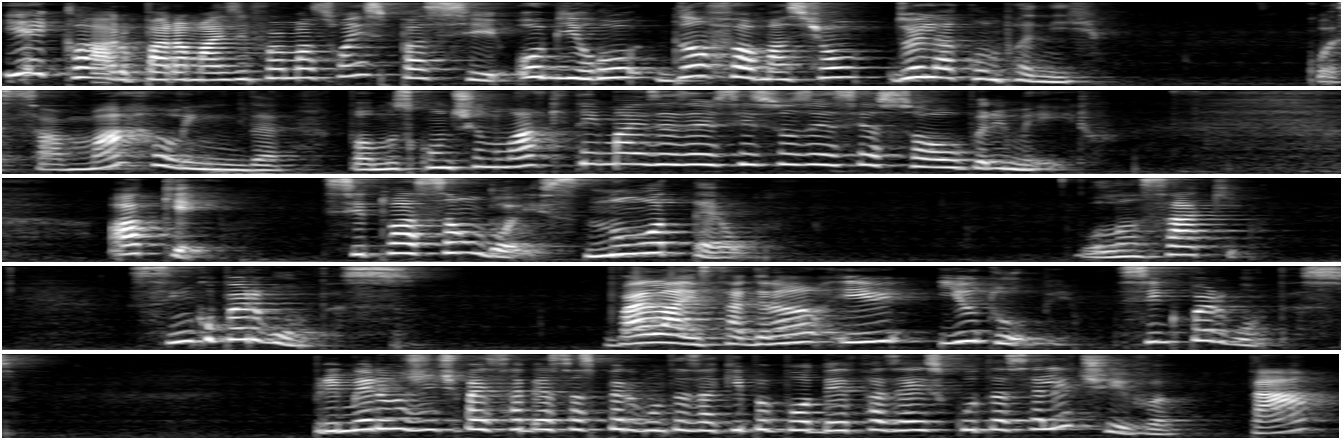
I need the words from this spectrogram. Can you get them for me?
E aí, claro, para mais informações, passe au bureau d'information de la compagnie. Com essa mar linda, vamos continuar que tem mais exercícios, esse é só o primeiro. Ok, situação 2, num hotel. Vou lançar aqui. Cinco perguntas. Vai lá, Instagram e YouTube. Cinco perguntas. Primeiro a gente vai saber essas perguntas aqui para poder fazer a escuta seletiva, tá?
